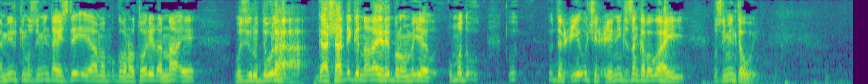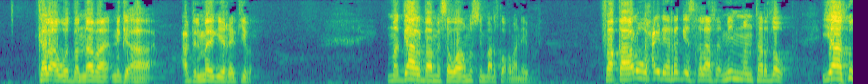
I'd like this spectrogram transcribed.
amiirkii muslimiinta haystay ee ama gobernatoriya dhannaa ee wasiiru dowlaha ahaa gaashaandhigga dhannaa reer banu umaye ummadda u dabciyey u jilciyey ninkii sankaba uga hayay muslimiinta wey kaba awood badnaaba ninkii ahaa cabdilmalik iyo keyrkiiba. Ma gaal baa mise waa muslim baan isku qabanay buuri fa waxay dhaheen ragga iskhilaafsan miman tardow yaad ku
